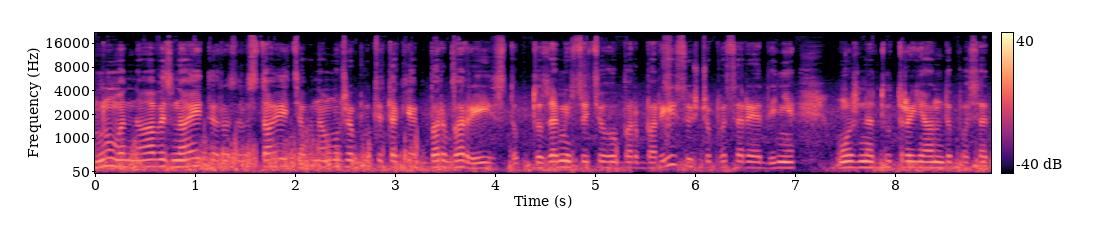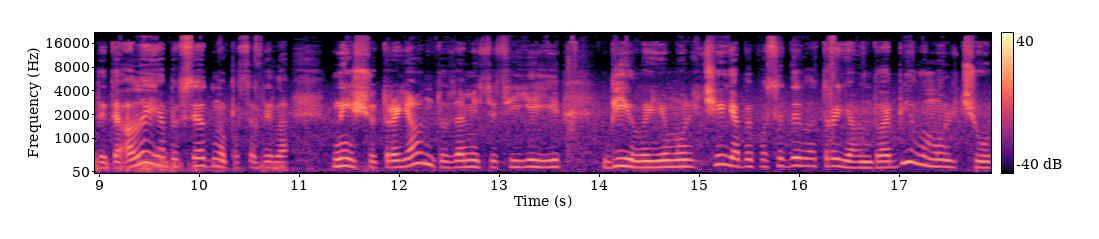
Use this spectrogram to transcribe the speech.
Ну, вона, ви знаєте, розростається, вона може бути так, як барбарис. Тобто замість цього барбарису, що посередині, можна ту троянду посадити. Але я би все одно посадила нижчу троянду, замість цієї білої мульчі я би посадила троянду, а білу мульчу,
